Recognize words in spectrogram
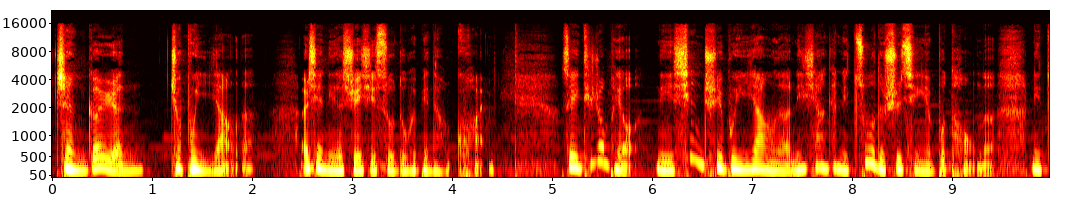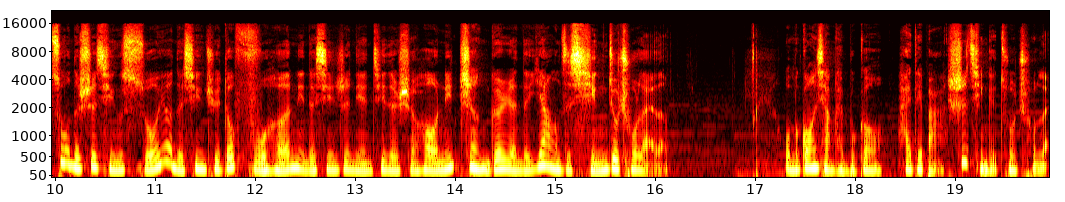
整个人就不一样了，而且你的学习速度会变得很快。所以，听众朋友，你兴趣不一样了，你想想看，你做的事情也不同了。你做的事情，所有的兴趣都符合你的心智年纪的时候，你整个人的样子型就出来了。我们光想还不够，还得把事情给做出来。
